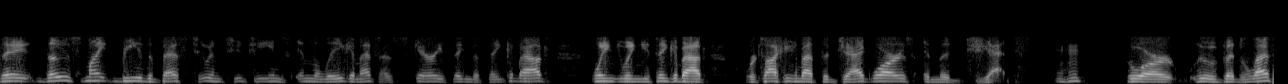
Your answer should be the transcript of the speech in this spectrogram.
they those might be the best two and two teams in the league, and that's a scary thing to think about when when you think about we're talking about the Jaguars and the Jets, Mm-hmm. who are who have been less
